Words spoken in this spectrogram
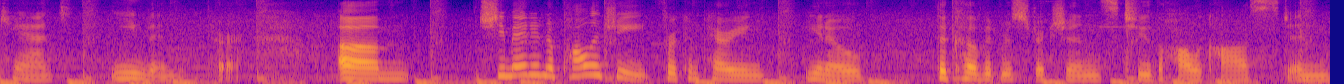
can't even with her. Um, she made an apology for comparing, you know, the COVID restrictions to the Holocaust and,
